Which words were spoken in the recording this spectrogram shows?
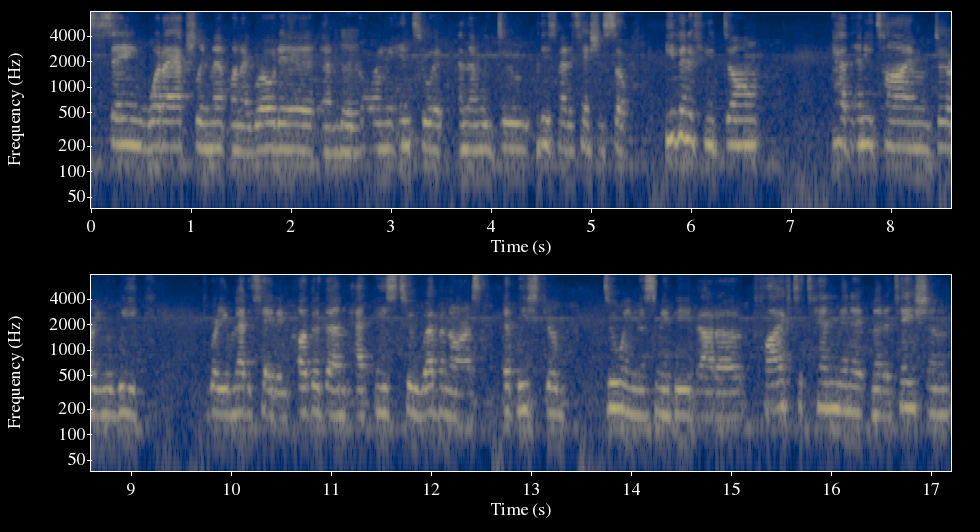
saying what I actually meant when I wrote it, and we're going into it, and then we do these meditations. So even if you don't have any time during the week where you're meditating, other than at these two webinars, at least you're doing this maybe about a five to 10 minute meditation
